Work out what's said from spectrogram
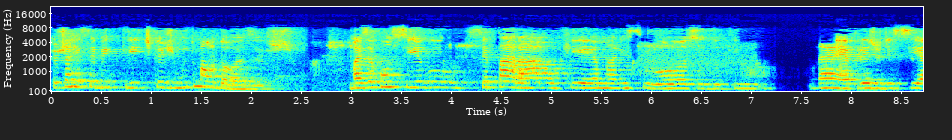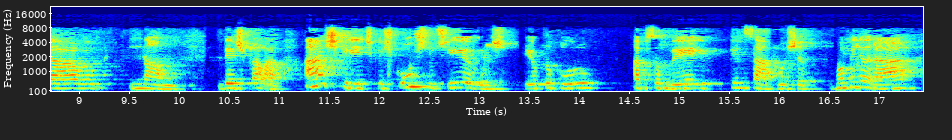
Eu já recebi críticas muito maldosas, mas eu consigo separar o que é malicioso do que né, é prejudicial. Não, deixo para lá. As críticas construtivas, eu procuro absorver e pensar, poxa, vou melhorar.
